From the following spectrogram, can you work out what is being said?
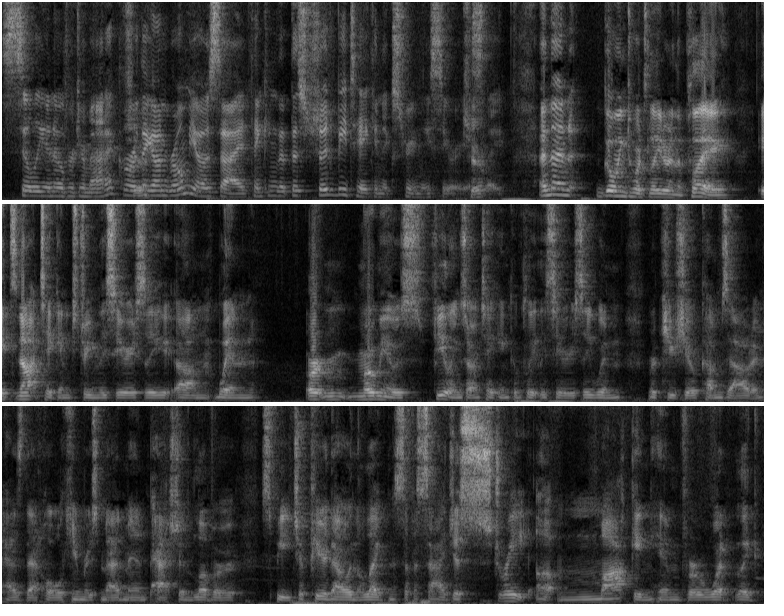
silly and overdramatic, or are they on Romeo's side thinking that this should be taken extremely seriously? And then going towards later in the play, it's not taken extremely seriously um, when, or M- Romeo's feelings aren't taken completely seriously when Mercutio comes out and has that whole humorous madman, passion, lover speech. Appear thou in the likeness of a side, just straight up mocking him for what like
